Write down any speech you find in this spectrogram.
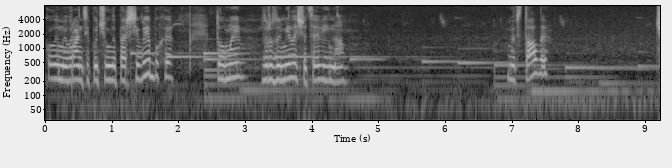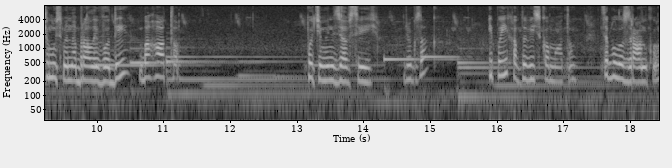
Коли ми вранці почули перші вибухи, то ми зрозуміли, що це війна. Ми встали, чомусь ми набрали води багато. Потім він взяв свій рюкзак і поїхав до військкомату. Це було зранку,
